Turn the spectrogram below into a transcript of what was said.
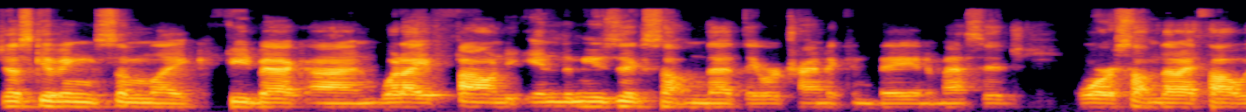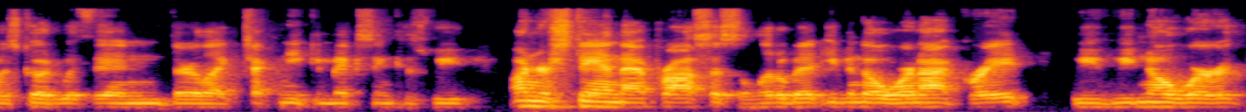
Just giving some like feedback on what I found in the music, something that they were trying to convey in a message, or something that I thought was good within their like technique and mixing, because we understand that process a little bit, even though we're not great. We we know where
